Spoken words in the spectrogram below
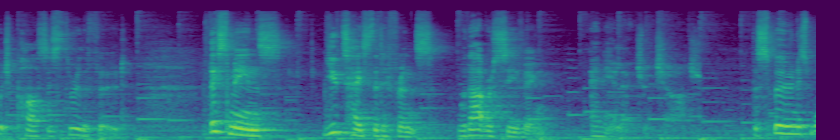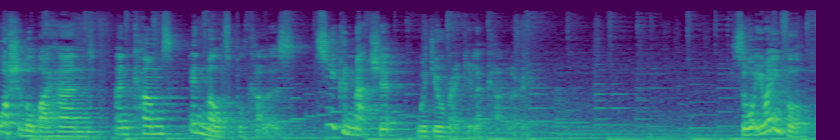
which passes through the food. This means you taste the difference without receiving any electric charge. The spoon is washable by hand and comes in multiple colours, so you can match it with your regular cutlery. So what are you waiting for?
